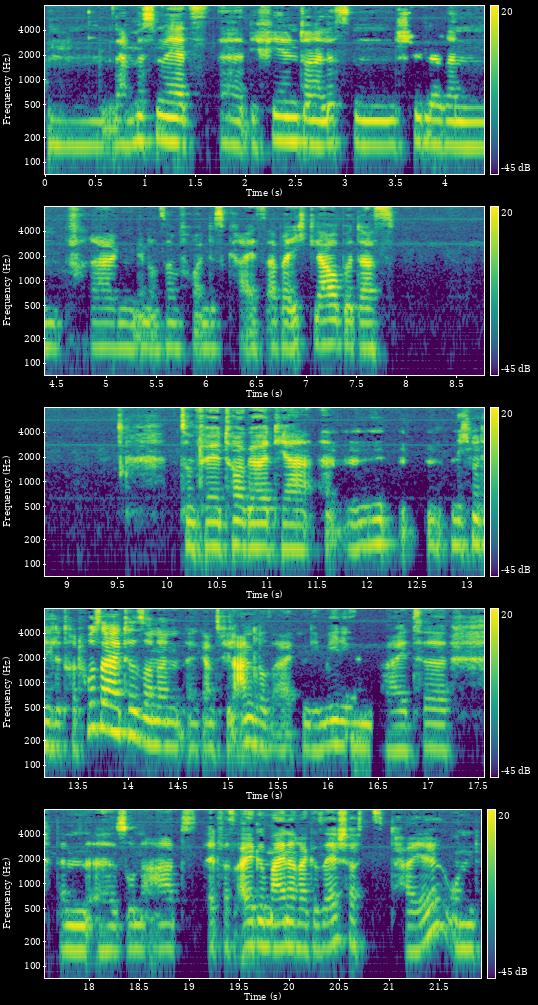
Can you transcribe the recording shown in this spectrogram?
Hm, da müssen wir jetzt äh, die vielen Journalisten, Schülerinnen fragen in unserem Freundeskreis. Aber ich glaube, dass zum Feuilleton gehört ja äh, nicht nur die Literaturseite, sondern äh, ganz viele andere Seiten, die Medienseite, dann äh, so eine Art etwas allgemeinerer Gesellschaftsteil. Und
